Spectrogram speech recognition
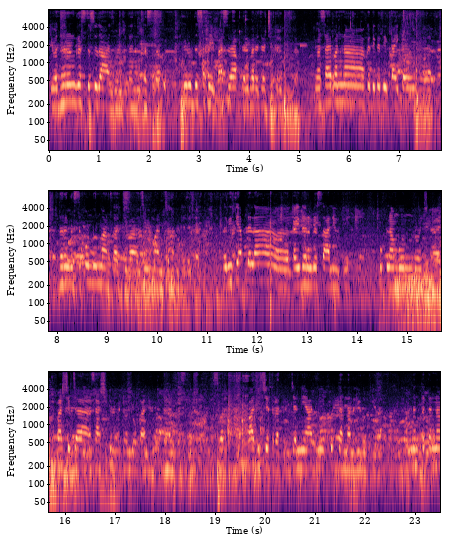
किंवा धरणग्रस्त सुद्धा आज म्हणजे धरणग्रस्त विरुद्ध साहेब असं आपल्याला बऱ्याच वेळा चित्र दिसतं. किंवा साहेबांना कधी कधी काही काही धरणग्रस्त कोंडून मारतात किंवा जीवमानच्या धमक्या देतात. तर इथे आपल्याला काही धरणग्रस्त आले होते. खूप लांबून दोनशे पाचशेच्या सहाशे किलोमीटर लोक आले होते धरणग्रस्त स्वतः बाधित क्षेत्रातले ज्यांनी आधी खूप धरणाला विरोध केला. नंतर त्यांना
